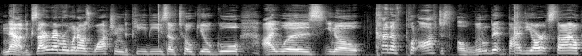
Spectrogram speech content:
now. Because I remember when I was watching the PVs of Tokyo Ghoul, I was, you know, kind of put off just a little bit by the art style.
